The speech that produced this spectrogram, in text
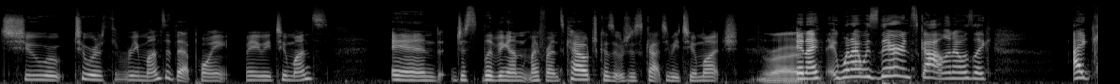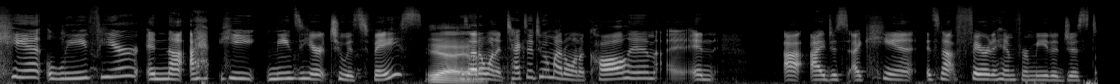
two, two or three months at that point, maybe two months. And just living on my friend's couch because it was just got to be too much. Right. And I when I was there in Scotland, I was like, I can't leave here and not. I, he needs to hear it to his face. Yeah, Because yeah. I don't want to text it to him. I don't want to call him, and I, I just I can't. It's not fair to him for me to just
